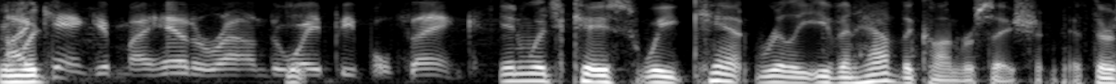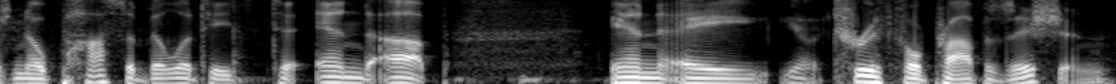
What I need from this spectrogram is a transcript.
I can't get my head around the way people think. In which case, we can't really even have the conversation if there's no possibility to end up in a you know truthful proposition.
